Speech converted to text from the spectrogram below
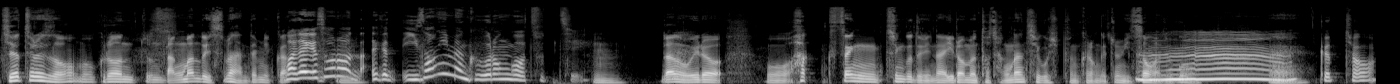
지하철에서 뭐 그런 좀 낭만도 있으면 안 됩니까? 만약에 서로, 음. 나- 그러니까 이성이면 그런 거 좋지. 음. 나는 오히려 뭐 학생 친구들이나 이러면 더 장난치고 싶은 그런 게 좀 있어가지고. 음, 네. 그쵸.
